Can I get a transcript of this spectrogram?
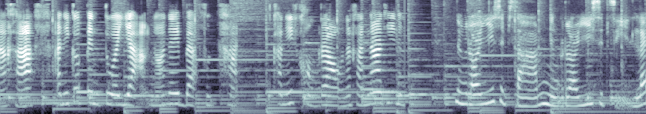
นะคะ อันนี้ก็เป็นตัวอย่างเนาะในแบบฝึกหัดคณิตของเรานะคะ หน้าที่ 123 124 และ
